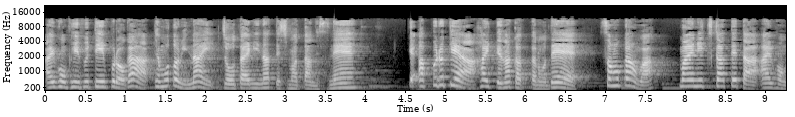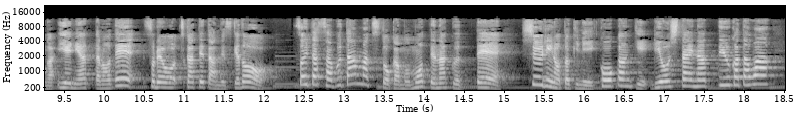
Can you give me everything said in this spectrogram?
iPhone 15 Pro が手元にない状態になってしまったんですね。で、Apple Care 入ってなかったので、その間は前に使ってた iPhone が家にあったので、それを使ってたんですけど、そういったサブ端末とかも持ってなくって、修理の時に交換機利用したいなっていう方は、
